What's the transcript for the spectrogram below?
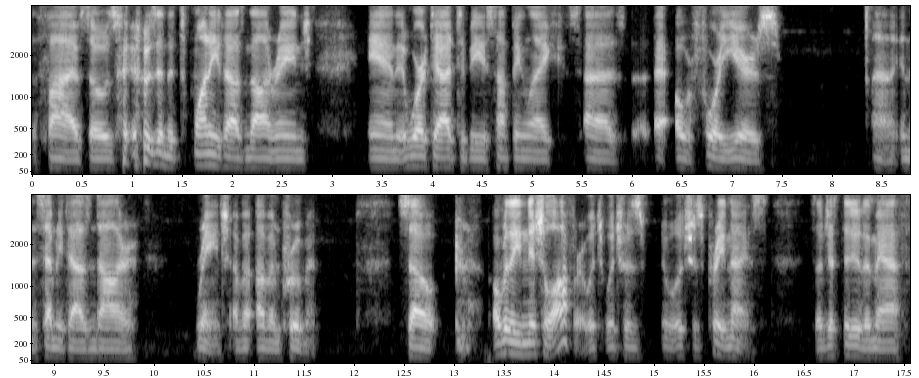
the five. So it was it was in the twenty thousand dollar range, and it worked out to be something like uh, over four years uh, in the seventy thousand dollar range of of improvement. So over the initial offer, which which was which was pretty nice. So just to do the math,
